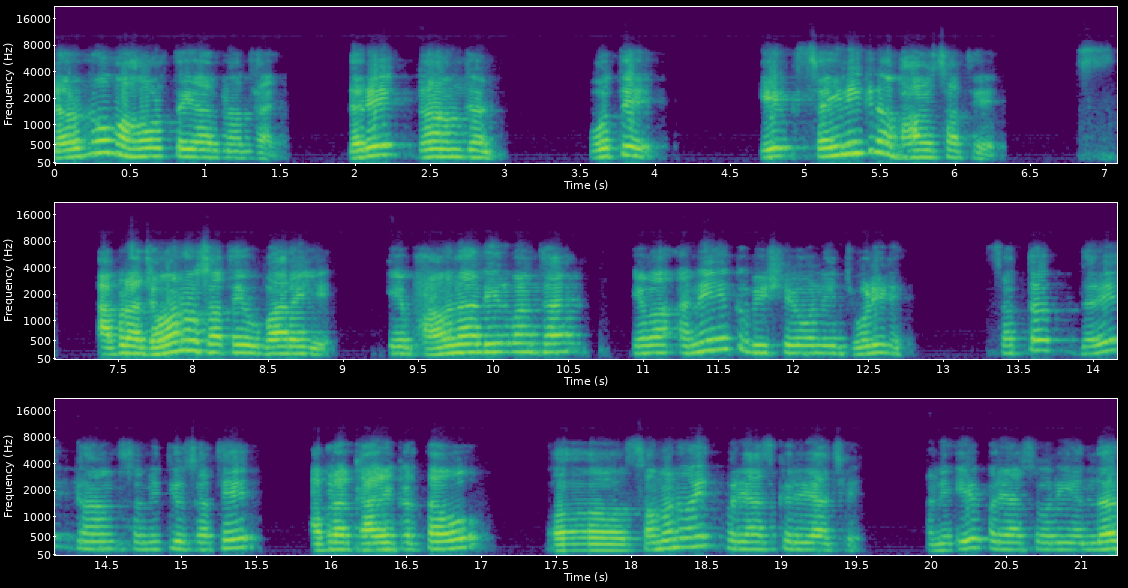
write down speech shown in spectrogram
ડરનો માહોલ તૈયાર ન થાય. દરેક ગામજન પોતે એક સૈનિકના ભાવ સાથે, આપણા જવાનો સાથે ઊભા રહીએ, એ ભાવના નિર્માણ થાય એવા અનેક વિષયોને જોડીને સતત દરેક ગામ સમિતિઓ સાથે આપણા કાર્યકર્તાઓ સમન્વયિત પ્રયાસ કરી રહ્યા છે. અને એ પ્રયાસોની અંદર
